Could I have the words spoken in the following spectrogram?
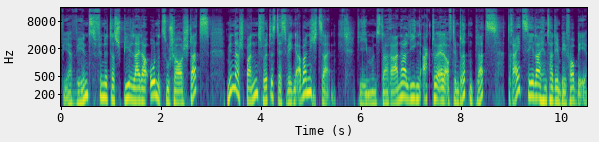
Wie erwähnt, findet das Spiel leider ohne Zuschauer statt. Minder spannend wird es deswegen aber nicht sein. Die Münsteraner liegen aktuell auf dem dritten Platz, drei Zähler hinter dem BVB.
